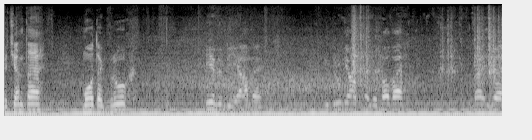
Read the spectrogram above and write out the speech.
Wycięte, młotek w ruch i wybijamy. I drugie okno gotowe będzie.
